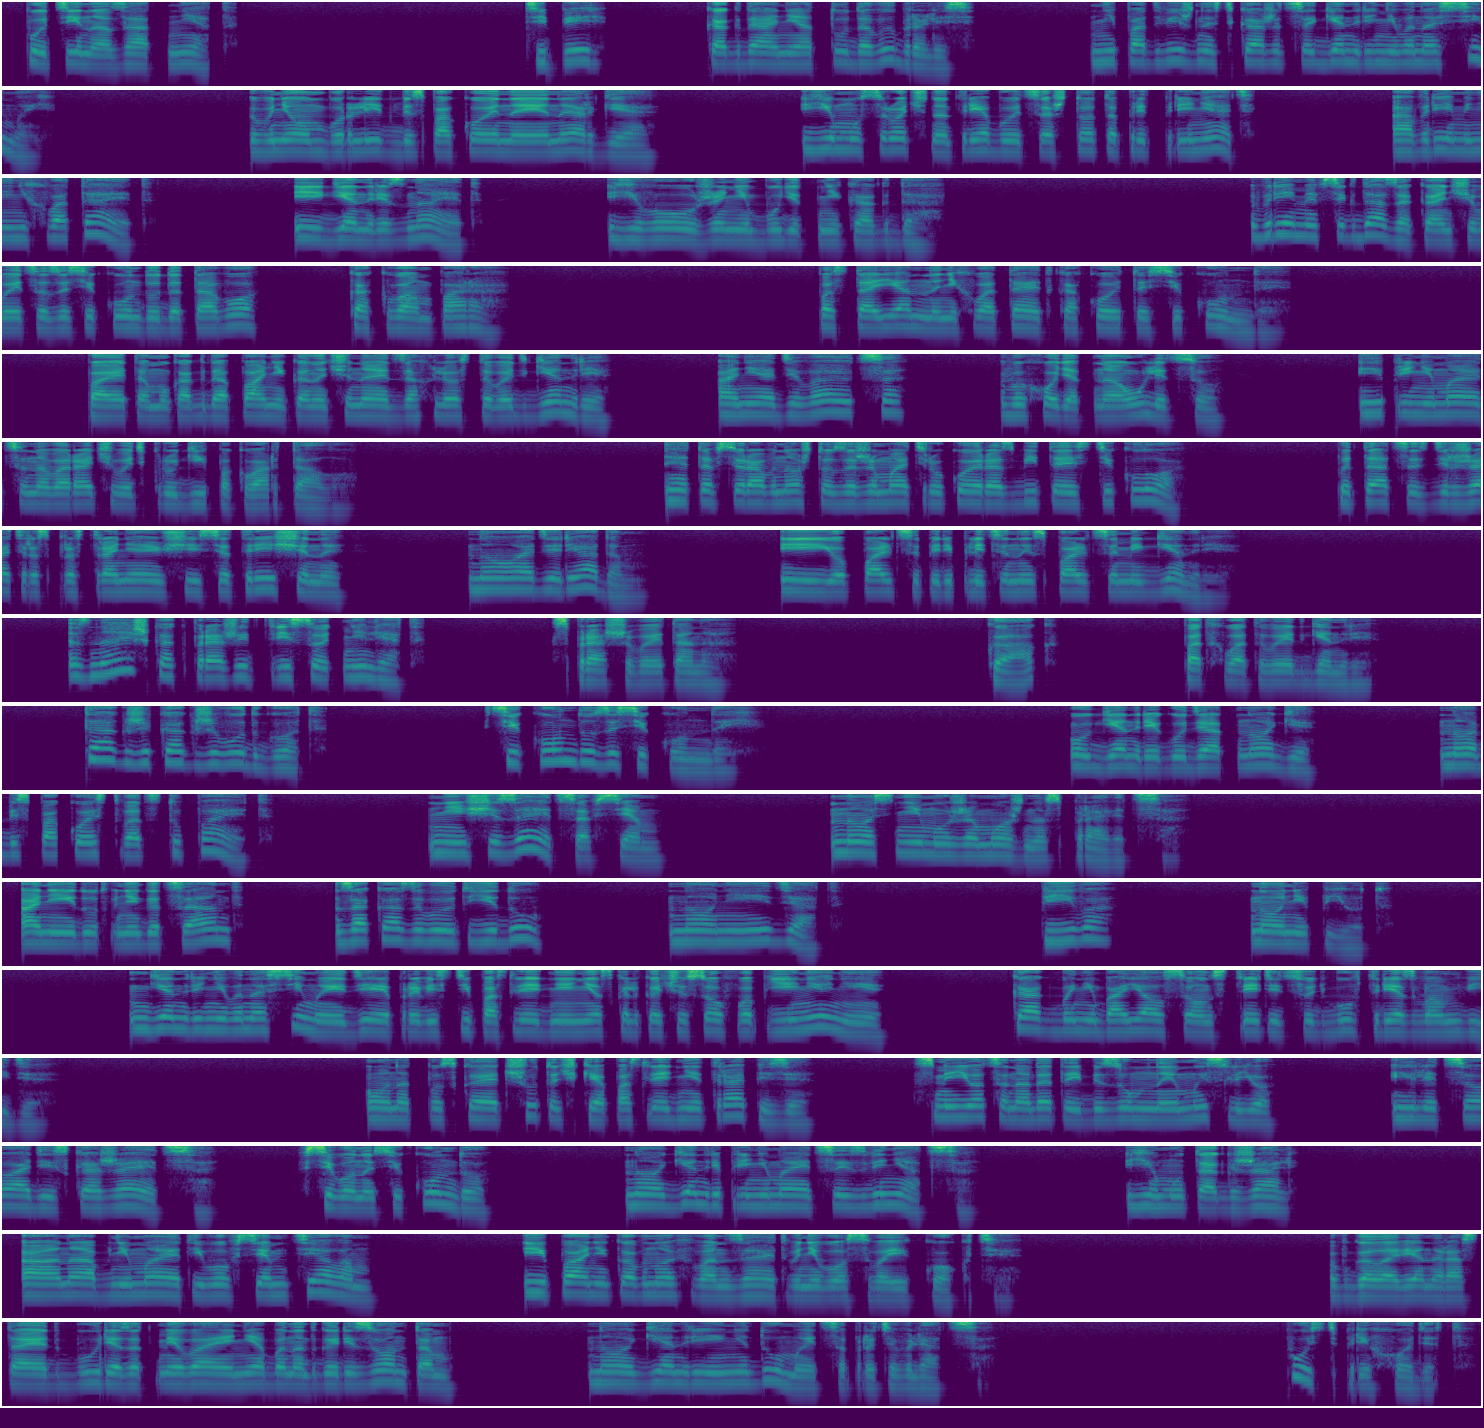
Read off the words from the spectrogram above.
пути назад нет. Теперь, когда они оттуда выбрались, неподвижность кажется Генри невыносимой. В нем бурлит беспокойная энергия. Ему срочно требуется что-то предпринять, а времени не хватает. И Генри знает, его уже не будет никогда. Время всегда заканчивается за секунду до того, как вам пора. Постоянно не хватает какой-то секунды. Поэтому, когда паника начинает захлестывать Генри, они одеваются, выходят на улицу и принимаются наворачивать круги по кварталу. Это все равно, что зажимать рукой разбитое стекло, пытаться сдержать распространяющиеся трещины, но Ади рядом, и ее пальцы переплетены с пальцами Генри. «Знаешь, как прожить три сотни лет?» — спрашивает она. «Как?» — подхватывает Генри. «Так же, как живут год. Секунду за секундой». У Генри гудят ноги, но беспокойство отступает. Не исчезает совсем, но с ним уже можно справиться. Они идут в негациант, заказывают еду, но не едят. Пиво, но не пьют. Генри невыносимая идея провести последние несколько часов в опьянении, как бы ни боялся он встретить судьбу в трезвом виде. Он отпускает шуточки о последней трапезе, смеется над этой безумной мыслью, и лицо Ади искажается, всего на секунду, но Генри принимается извиняться. Ему так жаль. А она обнимает его всем телом, и паника вновь вонзает в него свои когти. В голове нарастает буря, затмевая небо над горизонтом, но Генри и не думает сопротивляться. Пусть приходит.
